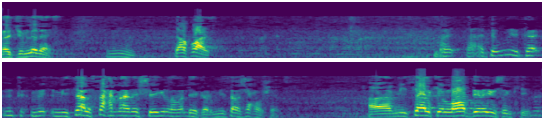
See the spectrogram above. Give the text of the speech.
waa jumladaas yaa ku hayso wiilka misaal sax maadan sheegin lama dhihi karo misaal sax u sheeg misaalkii loo diray yuusan keenin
